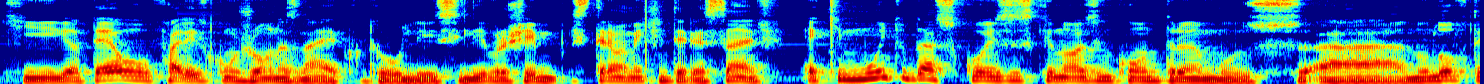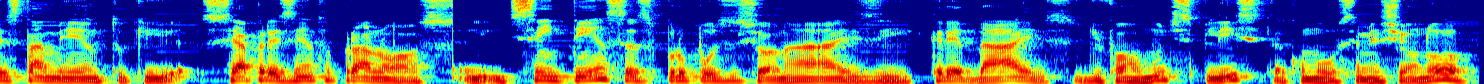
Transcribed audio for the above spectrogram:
que até eu falei com o Jonas na época que eu li esse livro, achei extremamente interessante, é que muito das coisas que nós encontramos ah, no Novo Testamento que se apresentam para nós em sentenças proposicionais e credais de forma muito explícita, como você mencionou,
